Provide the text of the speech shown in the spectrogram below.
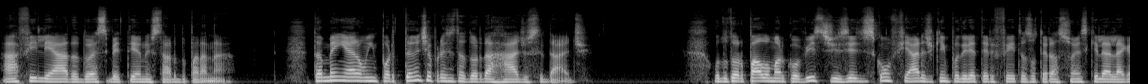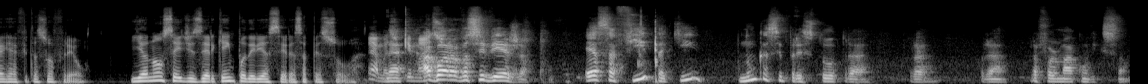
a afiliada do SBT no estado do Paraná. Também era um importante apresentador da Rádio Cidade. O Dr. Paulo Markovitz dizia desconfiar de quem poderia ter feito as alterações que ele alega que a fita sofreu. E eu não sei dizer quem poderia ser essa pessoa. né? Agora você veja, essa fita aqui nunca se prestou para formar convicção.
